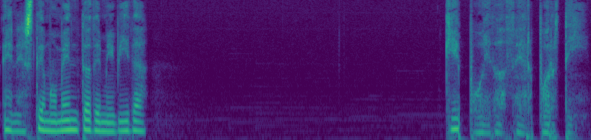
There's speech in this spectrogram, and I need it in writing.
En este momento de mi vida, ¿qué puedo hacer por ti?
